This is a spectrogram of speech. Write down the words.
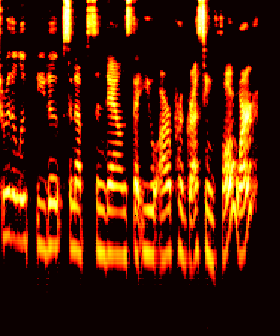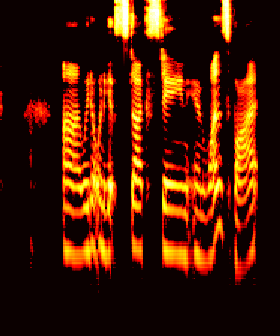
through the loop loops and ups and downs that you are progressing forward uh, we don't want to get stuck staying in one spot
